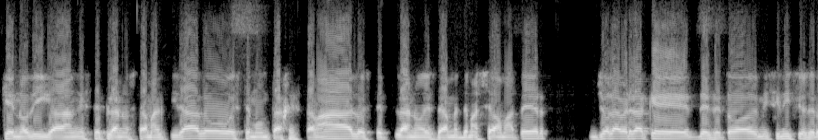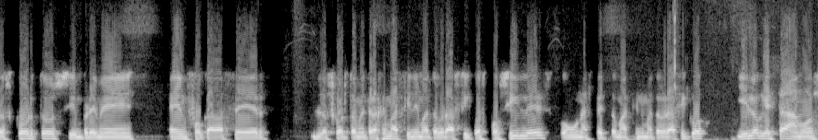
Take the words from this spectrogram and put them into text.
que no digan este plano está mal tirado, este montaje está mal o este plano es demasiado amateur. Yo la verdad que desde todos mis inicios de los cortos siempre me he enfocado a hacer los cortometrajes más cinematográficos posibles, con un aspecto más cinematográfico, y es lo que estábamos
